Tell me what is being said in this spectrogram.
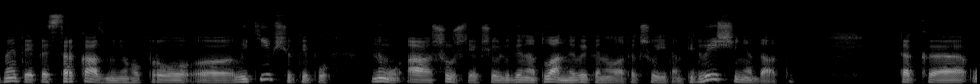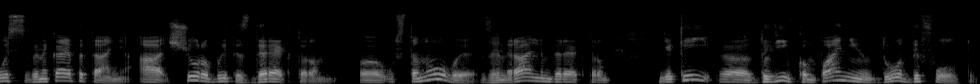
знаєте, якийсь сарказм у нього пролетів, що, типу, ну, а що ж, якщо людина план не виконала, так що їй там підвищення дати? Так е, ось виникає питання: а що робити з директором е, установи, з генеральним директором, який е, довів компанію до дефолту?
